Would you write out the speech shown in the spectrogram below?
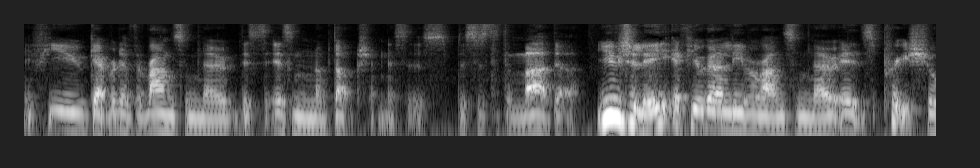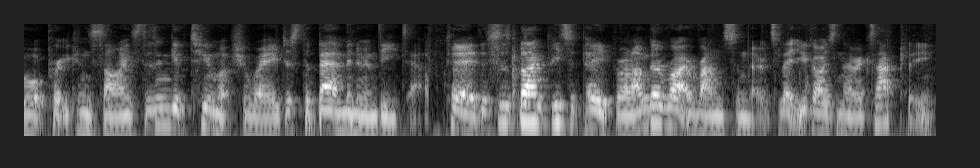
If you get rid of the ransom note, this isn't an abduction. This is this is the murder. Usually, if you're going to leave a ransom note, it's pretty short, pretty concise, doesn't give too much away, just the bare minimum detail. Okay, this is a blank piece of paper, and I'm going to write a ransom note to let you guys know exactly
